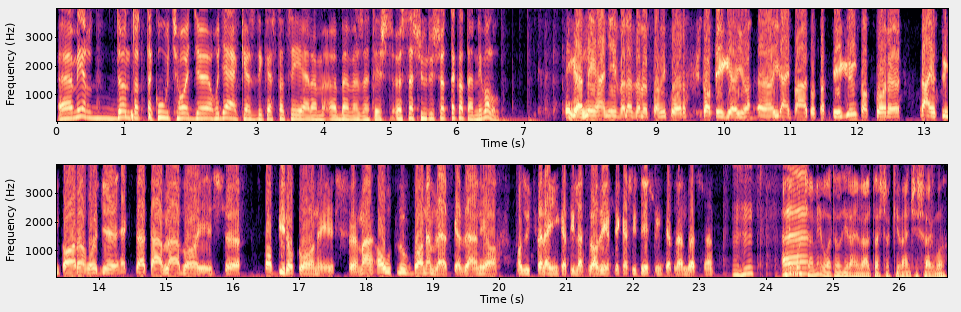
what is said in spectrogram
Uh, miért döntöttek úgy, hogy, hogy elkezdik ezt a CRM bevezetést? Összesűrűsödtek a tennivalók? Igen, néhány évvel ezelőtt, amikor stratégiai uh, irányt váltott a cégünk, akkor uh, rájöttünk arra, hogy Excel táblába és papírokon és már Outlookban nem lehet kezelni a, az ügyfeleinket, illetve az értékesítésünket rendesen. Uh-huh. Uh, Bocsán, mi volt az irányváltás, csak kíváncsiságban?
